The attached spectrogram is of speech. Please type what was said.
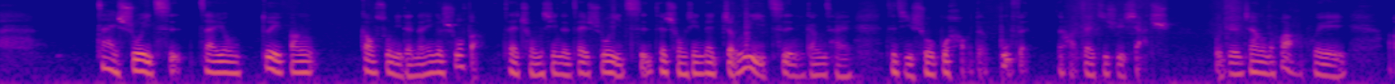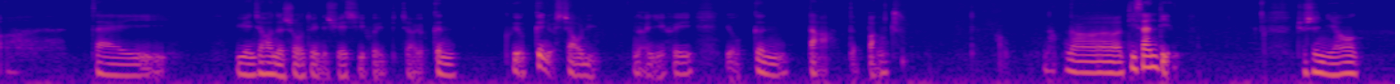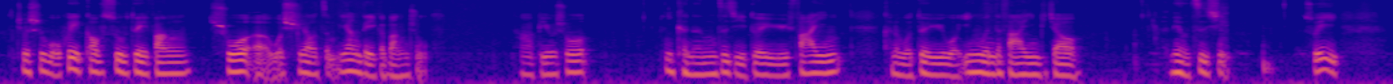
再说一次，再用对方。告诉你的那一个说法，再重新的再说一次，再重新再整理一次你刚才自己说不好的部分，然后再继续下去。我觉得这样的话会啊，在语言交换的时候，对你的学习会比较有更会有更有效率，那也会有更大的帮助。好，那那第三点就是你要，就是我会告诉对方说，呃，我需要怎么样的一个帮助。啊，比如说，你可能自己对于发音，可能我对于我英文的发音比较没有自信，所以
